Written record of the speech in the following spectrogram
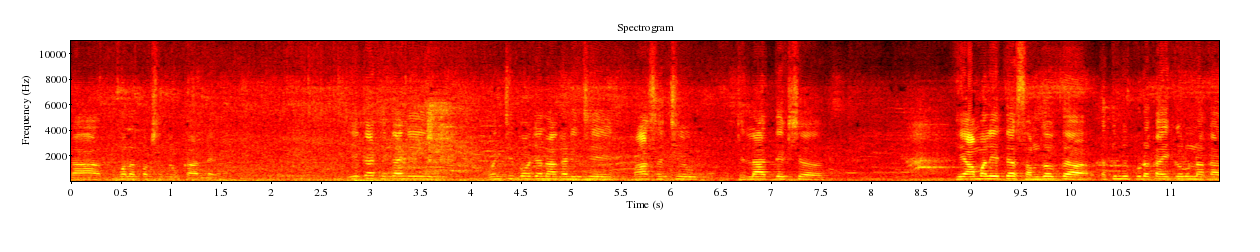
का तुम्हाला पक्षातून काढलं आहे एका ठिकाणी वंचित बहुजन आघाडीचे महासचिव जिल्हाध्यक्ष हे आम्हाला येत्या समजवता का तुम्ही पुढं काही करू नका?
